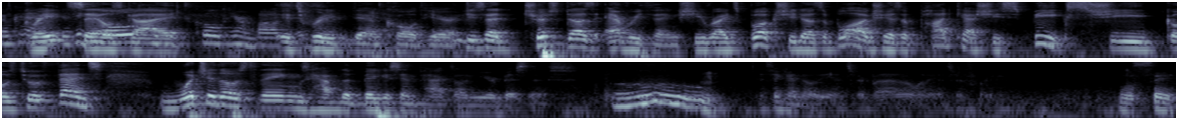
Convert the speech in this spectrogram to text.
okay. great Is it sales cold? 'Cause guy. It's cold here in Boston. It's pretty damn Yeah. cold here. She said Trish does everything. She writes books, she does a blog, she has a podcast, she speaks, she goes to events. Which of those things have the biggest impact on your business? Ooh. Hmm. I think I know the answer, but I don't want to answer for you. we'll see.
